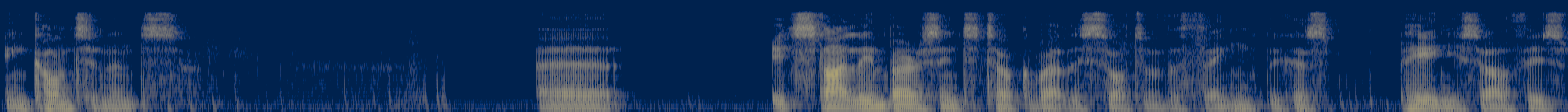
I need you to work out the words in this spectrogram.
incontinence. Uh, it's slightly embarrassing to talk about this sort of a thing because peeing yourself is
